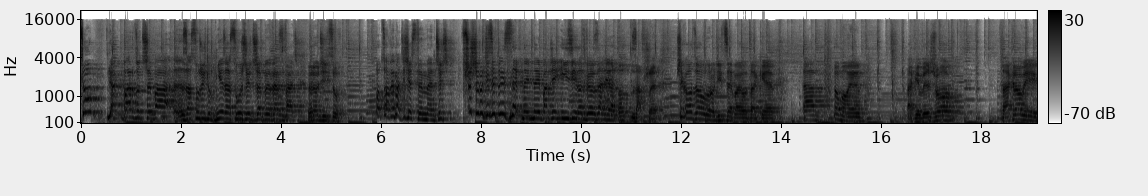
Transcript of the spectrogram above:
Co? Jak bardzo trzeba e, zasłużyć lub nie zasłużyć, żeby wezwać rodziców? Po co wy macie się z tym męczyć? Przecież rodzice to jest naj, naj, najbardziej easy rozwiązanie na to zawsze. Przychodzą, rodzice mają takie... A, to moje. Takie wyszło. Tak robi.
